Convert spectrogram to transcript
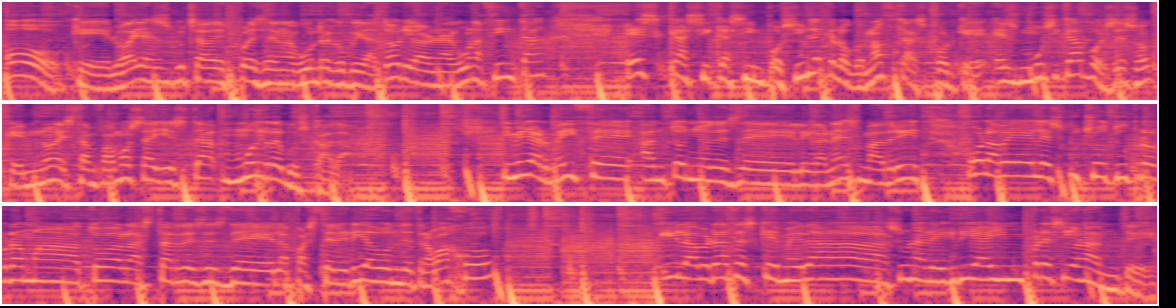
o que lo hayas escuchado después en algún recopilatorio o en alguna cinta, es casi casi imposible que lo conozcas porque es música, pues eso, que no es tan famosa y está muy rebuscada. Y mirar, me dice Antonio desde Leganés, Madrid. Hola Bel, escucho tu programa todas las tardes desde la pastelería donde trabajo. Y la verdad es que me das una alegría impresionante.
